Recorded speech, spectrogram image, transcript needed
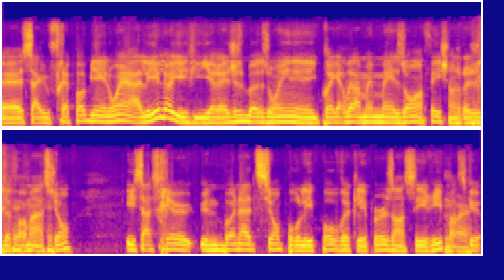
Euh, ça ne le ferait pas bien loin à aller. Là. Il, aurait juste besoin, il pourrait garder la même maison, en fait, il changerait juste de formation. Et ça serait une bonne addition pour les pauvres Clippers en série parce que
